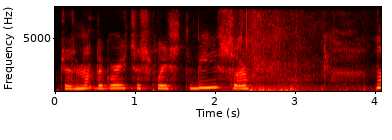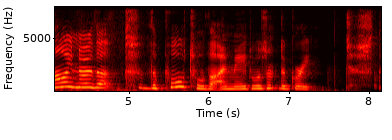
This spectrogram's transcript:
which is not the greatest place to be, so now I know that the portal that I made wasn't the greatest.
